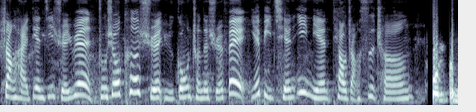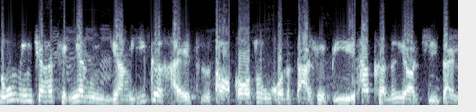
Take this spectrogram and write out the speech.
上海电机学院主修科学与工程的学费也比前一年跳涨四成。一个农民家庭要养一个孩子到高中或者大学毕业，他可能要几代人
